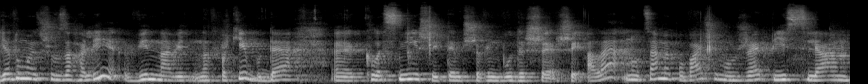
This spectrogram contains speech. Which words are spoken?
я думаю, що взагалі він навіть навпаки буде е, класніший, тим, що він буде ширший. Але ну, це ми побачимо вже після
